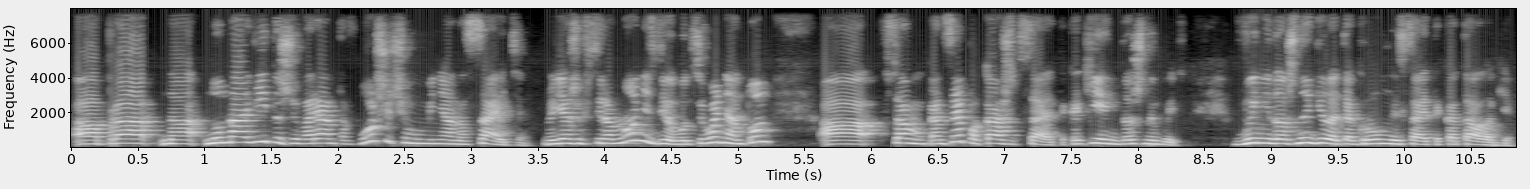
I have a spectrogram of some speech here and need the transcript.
а, про, на, но на Авито же вариантов больше, чем у меня на сайте. Но я же все равно не сделал. Вот сегодня Антон а, в самом конце покажет сайты, какие они должны быть. Вы не должны делать огромные сайты-каталоги.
